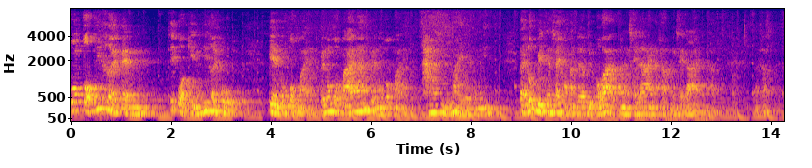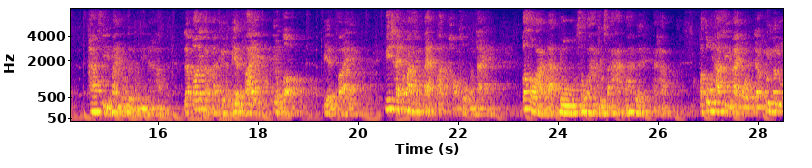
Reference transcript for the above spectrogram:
วงกบที่เคยเป็นที่ปวกกินที่เคยปลูกเปลี่ยนวงกบใหม่ เป็นวงกบไม้นะ เปลี่ยนวงกบใหม่ทาสีใหม่เลยตรงนี้ แต่ลูกบิดยังใช้ของอันเดิมอยู่เพราะว่ามันยังใช้ได้นะครับยังใช้ได้นะครับนะครับทาสีใหม่หมดเลยตรงนี้นะครับ แล้วก็ที่สำคัญคือเปลี่ยนไฟที่ผมบอกเปลี่ยนไฟ นี่ใช้ประมาณ 18 วัตต์ของโถงบันไดก็สว่างแล้วดูสว่างดูสะอาดมากเลยนะครับ ประตูทาสีใหม่หมด เดี๋ยวคุณมาดู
